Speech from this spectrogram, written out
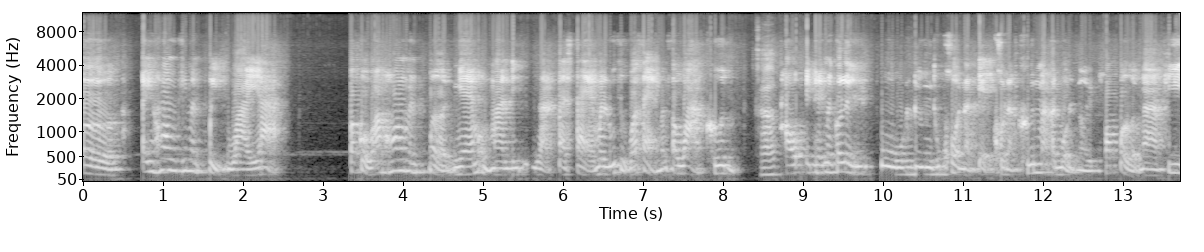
เออ ไอห้องที่มันปิดไว้อะ ปรากฏว่าห้องมันเปิดแง้มออกมานิดนึงอะแต่แสงมันรู้สึกว่าแสงมันสว่างขึ้น ครับเขาไอเพชรมันก็เลยปูดึงทุกคนอะเจ็ดคนอะขึ้นมากันหมดเลยพอเปิดมาพี่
